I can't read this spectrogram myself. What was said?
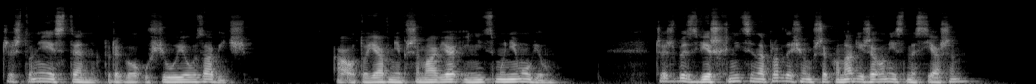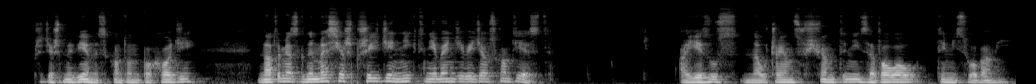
czyż to nie jest ten, którego usiłują zabić? A oto jawnie przemawia i nic mu nie mówią. Czyżby zwierzchnicy naprawdę się przekonali, że on jest Mesjaszem? Przecież my wiemy skąd on pochodzi, natomiast gdy Mesjasz przyjdzie, nikt nie będzie wiedział skąd jest. A Jezus, nauczając w świątyni, zawołał tymi słowami:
